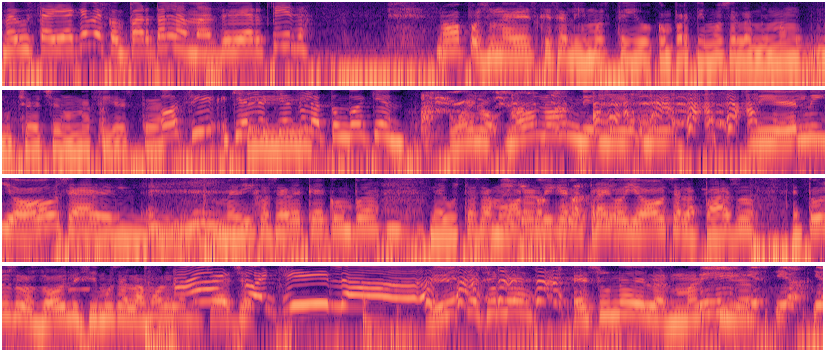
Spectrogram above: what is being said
me gustaría que me compartan la más divertida. No, pues una vez que salimos, te digo, compartimos a la misma mu- muchacha en una fiesta. ¿Oh, sí? ¿Quién, le- Sí. ¿Quién se la tumbó a quién? Bueno, no, no, ni, ni, ni- ni él ni yo, o sea, él me dijo, ¿sabe qué, compa? Me gusta esa morra, le dije, la traigo yo, se la paso. Entonces los dos le hicimos al amor a la ¡Ay, muchacha. Yo cochino! digo que es una, es una de las más Sí, y, chidas. y, y,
